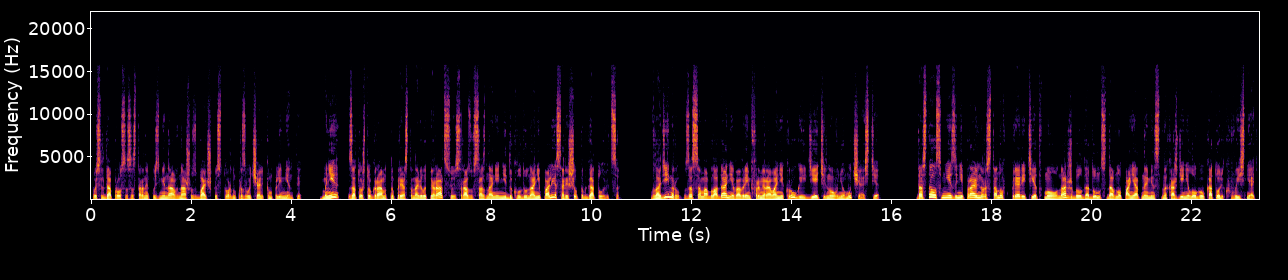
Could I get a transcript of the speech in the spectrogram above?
После допроса со стороны Кузьмина в нашу с батюшкой сторону прозвучали комплименты. Мне за то, что грамотно приостановил операцию и сразу в сознание ни до колдуна не полез, а решил подготовиться. Владимиру за самообладание во время формирования круга и деятельного в нем участия. Досталось мне из за неправильную расстановку приоритетов, мол, надо же было додуматься давно понятное местонахождение логова католиков выяснять,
